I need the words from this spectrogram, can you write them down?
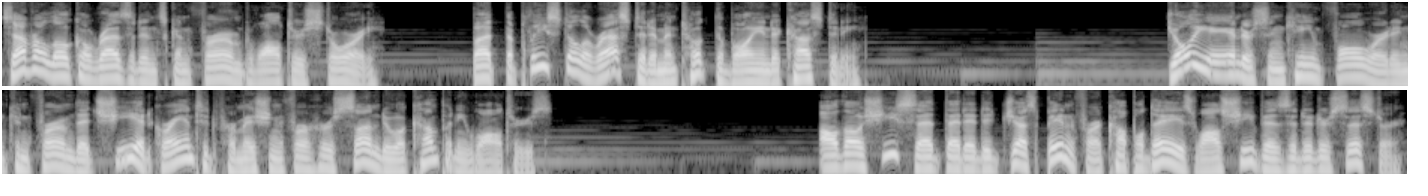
Several local residents confirmed Walters' story, but the police still arrested him and took the boy into custody. Julia Anderson came forward and confirmed that she had granted permission for her son to accompany Walters. Although she said that it had just been for a couple days while she visited her sister.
